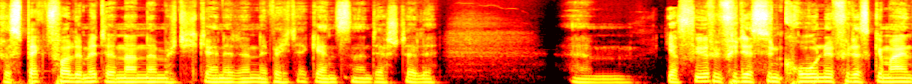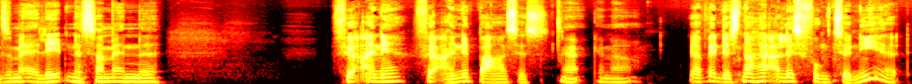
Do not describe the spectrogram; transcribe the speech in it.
respektvolle Miteinander möchte ich gerne dann vielleicht ergänzen an der Stelle. Ähm, ja, für, für, für das Synchrone, für das gemeinsame Erlebnis am Ende. Für eine, für eine Basis. Ja, genau. Ja, wenn das nachher alles funktioniert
